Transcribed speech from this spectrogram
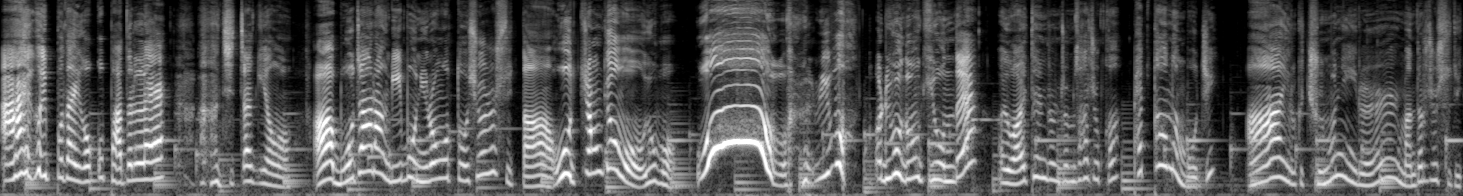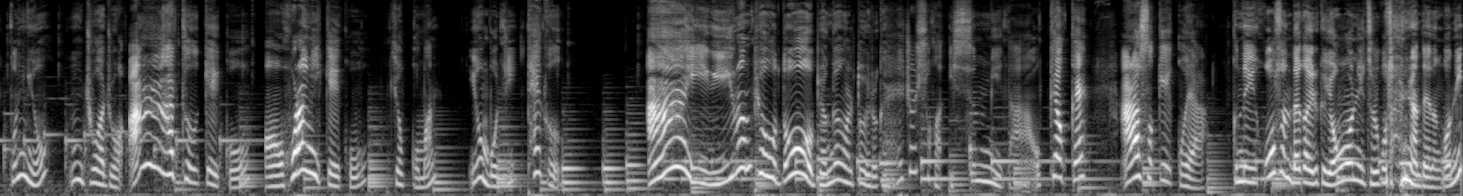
아이고 이쁘다 이거 꽃 받을래? 진짜 귀여워 아 모자랑 리본 이런 것도 씌워줄 수 있다 오짱 귀여워 이거 봐오 리본 아, 리본 너무 귀여운데? 아, 이거 아이템 좀, 좀 사줄까? 패턴은 뭐지? 아 이렇게 줄무늬를 만들어줄 수도 있군요. 음 좋아 좋아. 아 하트 깨고. 어 호랑이 깨고. 귀엽구만. 이건 뭐지? 태그. 아이 이름표도 변경을 또 이렇게 해줄 수가 있습니다. 오케이 오케이. 알았어 깨고야. 근데 이 꽃은 내가 이렇게 영원히 들고 다녀야 되는 거니?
